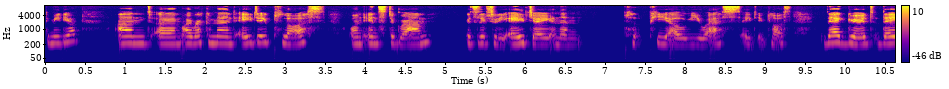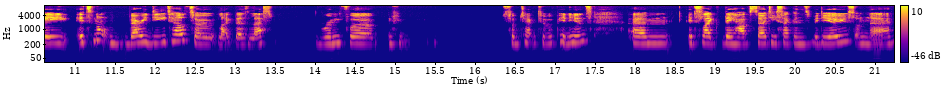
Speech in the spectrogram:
the media and um, I recommend AJ Plus on Instagram. It's literally AJ and then P L U S AJ Plus. They're good. They it's not very detailed, so like there's less room for subjective opinions. Um, it's like they have thirty seconds videos on their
